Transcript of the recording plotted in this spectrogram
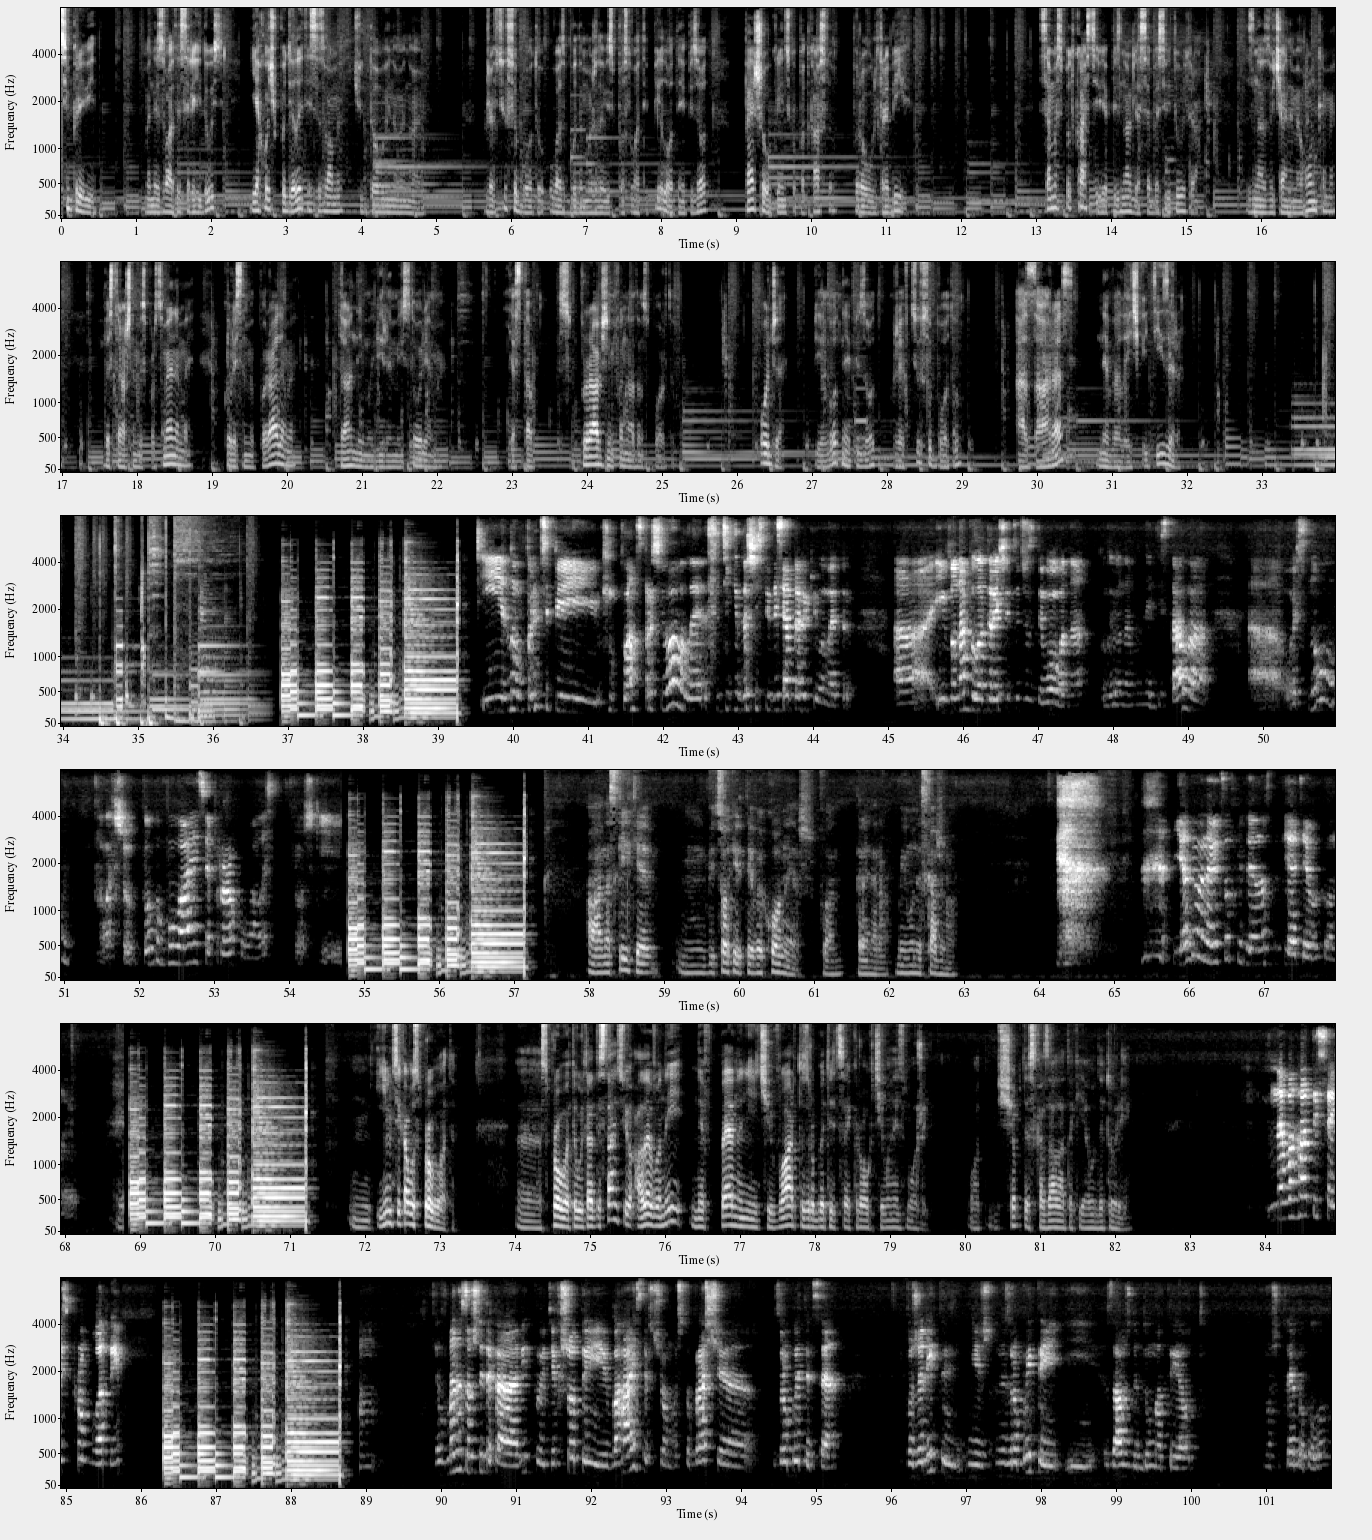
Всім привіт! Мене звати Сергій Дусь, і я хочу поділитися з вами чудовою новиною. Вже в цю суботу у вас буде можливість послухати пілотний епізод першого українського подкасту про ультрабіг. Саме з подкастів я пізнав для себе світ ультра з надзвичайними гонками, безстрашними спортсменами, корисними порадами та неймовірними історіями. Я став справжнім фанатом спорту. Отже, пілотний епізод вже в цю суботу. А зараз невеличкий тізер. І, ну, в принципі, план спрацював, але тільки до 60-го кілометру. А, і вона була, до речі, дуже здивована, коли вона мене дістала. А, ось, ну, але що, побувається, прорахувалась трошки. А наскільки відсотків ти виконуєш план тренера? Ми йому не скажемо. Я думаю, на відсотків 95 я виконую. Їм цікаво спробувати. Е, спробувати ультрадистанцію, але вони не впевнені, чи варто зробити цей крок, чи вони зможуть. От, Що б ти сказала такій аудиторії? Не вагатися і спробувати. завжди така відповідь: якщо ти вагаєшся в чомусь, то краще зробити це, пожаліти, ніж не зробити і завжди думати, от може треба було.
